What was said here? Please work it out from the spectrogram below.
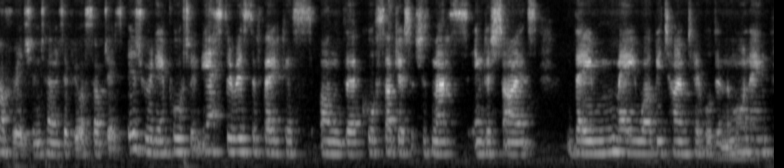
coverage in terms of your subjects is really important. Yes, there is the focus on the core subjects such as maths, English, science. They may well be timetabled in the morning,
